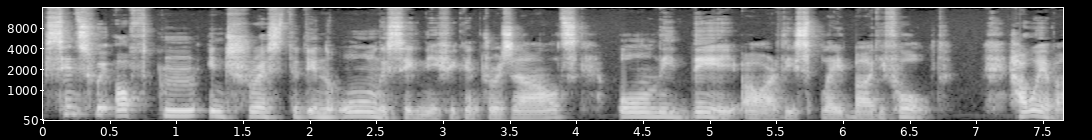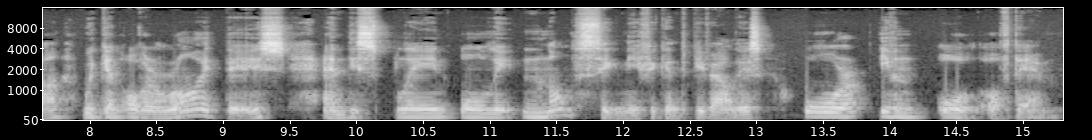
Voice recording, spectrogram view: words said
Since we're often interested in only significant results, only they are displayed by default. However, we can override this and display only non-significant p-values or even all of them.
